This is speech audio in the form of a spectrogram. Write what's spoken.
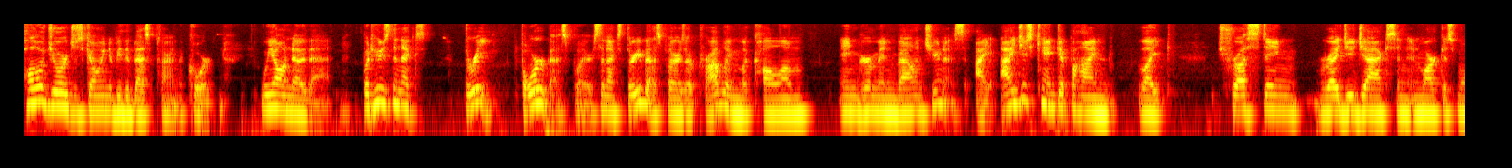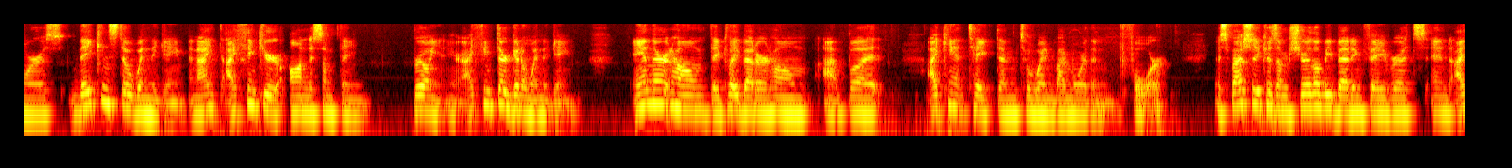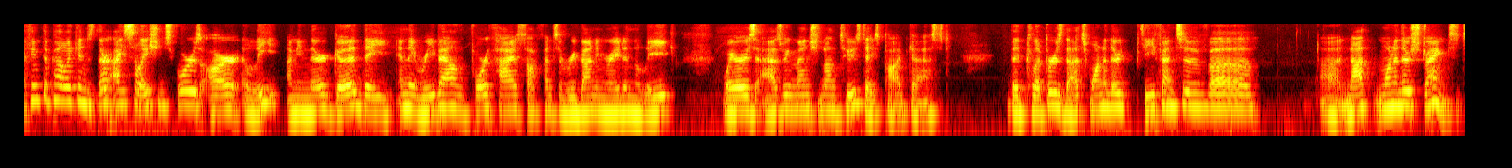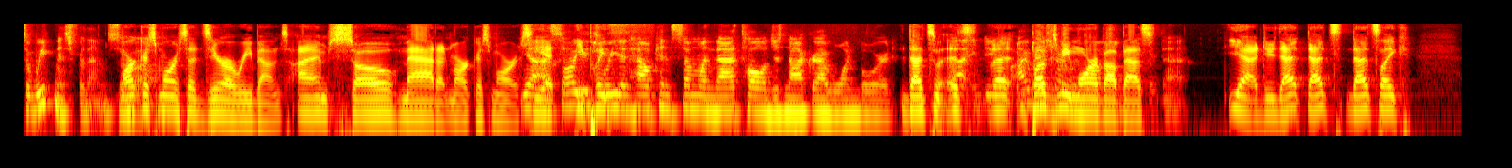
Paul George is going to be the best player on the court. We all know that. But who's the next three, four best players? The next three best players are probably McCollum, Ingram, and Valanciunas. I, I just can't get behind like trusting Reggie Jackson and Marcus Morris. They can still win the game. And I, I think you're onto something brilliant here. I think they're going to win the game. And they're at home. They play better at home. Uh, but I can't take them to win by more than four. Especially because I'm sure they'll be betting favorites. And I think the Pelicans, their isolation scores are elite. I mean, they're good. They and they rebound fourth highest offensive rebounding rate in the league. Whereas, as we mentioned on Tuesday's podcast, the Clippers, that's one of their defensive, uh, uh, not one of their strengths. It's a weakness for them. So, Marcus uh, Morris had zero rebounds. I am so mad at Marcus Morris. Yeah, He I had- saw he you played- tweeting. How can someone that tall just not grab one board? That's it's, dude, that bugs me more about basketball. Yeah, dude, that that's that's like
